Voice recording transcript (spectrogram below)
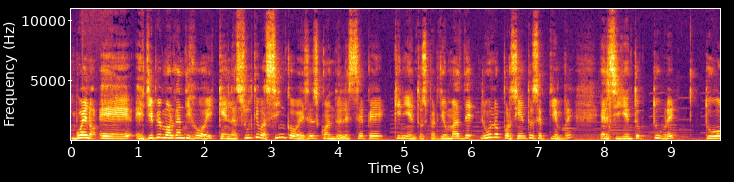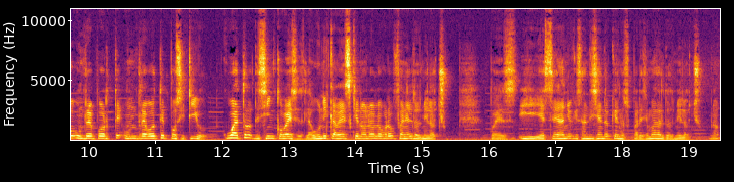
Bueno, eh, JP Morgan dijo hoy que en las últimas cinco veces cuando el SP500 perdió más del 1% en septiembre, el siguiente octubre tuvo un, reporte, un rebote positivo, 4 de 5 veces. La única vez que no lo logró fue en el 2008. Pues, y este año que están diciendo que nos parecemos al 2008, ¿no?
